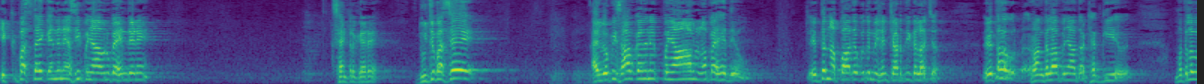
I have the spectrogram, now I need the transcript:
ਇੱਕ ਪਾਸੇ ਇਹ ਕਹਿੰਦੇ ਨੇ, ਅਸੀਂ ਪੰਜਾਬ ਨੂੰ ਪੈਸੇ ਦੇਣੇ। ਸੈਂਟਰ ਕਹਿ ਰਿਹਾ। ਦੂਜੇ ਪਾਸੇ ਐਲਓਪੀ ਸਾਹਿਬ ਕਹਿੰਦੇ ਨੇ, ਪੰਜਾਬ ਨੂੰ ਨਾ ਪੈਸੇ ਦਿਓ। ਇੱਧਰ ਨਾ ਪਾ ਦਿਓ ਕਿਤੇ ਮਿਸ਼ਨ ਚੜ੍ਹਦੀ ਕਲਾ ਚ। ਇਹ ਤਾਂ ਰੰਗਲਾ ਪੰਜਾਬ ਦਾ ਠੱਗੀ ਹੈ ਮਤਲਬ,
